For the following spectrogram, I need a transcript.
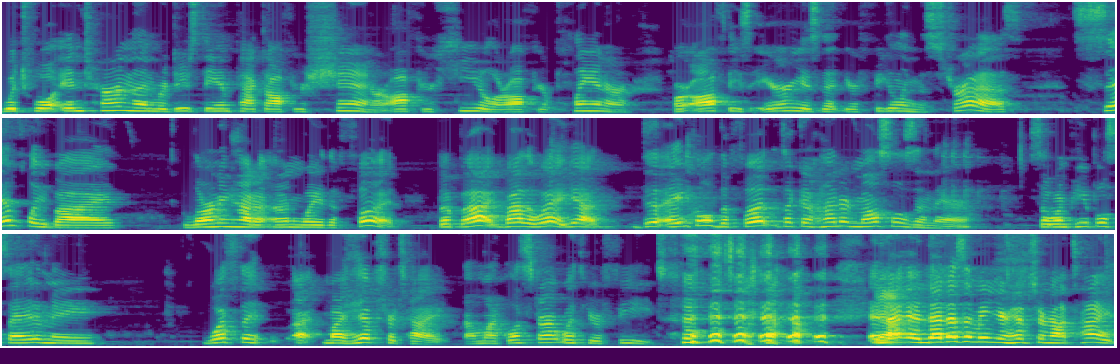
which will in turn then reduce the impact off your shin or off your heel or off your plantar or off these areas that you're feeling the stress simply by learning how to unweigh the foot. But by, by the way, yeah, the ankle, the foot, it's like a hundred muscles in there. So when people say to me, "What's the my hips are tight," I'm like, "Let's start with your feet." and that and that doesn't mean your hips are not tight.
